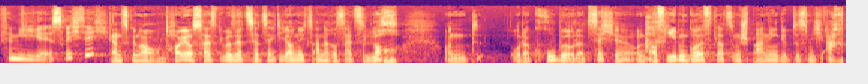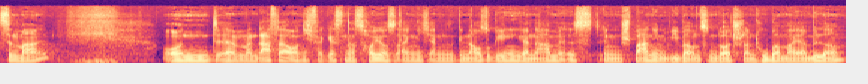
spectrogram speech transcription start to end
Adelsfamilie ist, richtig? Ganz genau. Und Hoyos heißt übersetzt tatsächlich auch nichts anderes als Loch und oder Grube oder Zeche. Und Ach. auf jedem Golfplatz in Spanien gibt es mich 18 Mal. Und äh, man darf da auch nicht vergessen, dass Hoyos eigentlich ein genauso gängiger Name ist in Spanien wie bei uns in Deutschland Hubermeier Müller.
